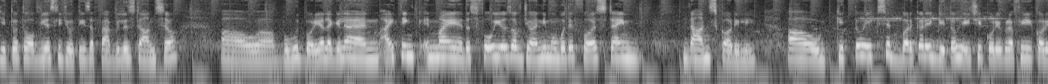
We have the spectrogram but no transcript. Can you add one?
गीतो तो obviously Jyoti is a fabulous dancer बहुत बढ़िया लगेगा and I think in my this four years of journey मु बोधे फर्स्ट टाइम डांस करी गीत एक से बरकर एक गीत हो कोरियोग्राफी कर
